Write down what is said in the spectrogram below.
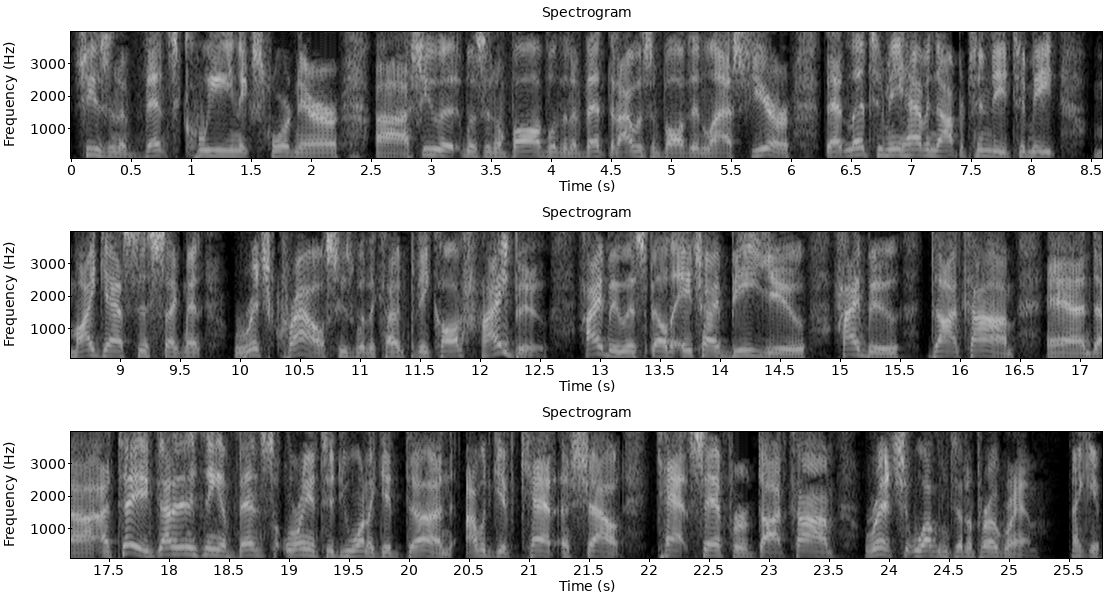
She's an events queen extraordinaire. Uh, she w- was involved with an event that I was involved in last year that led to me having the opportunity to meet my guest this segment, Rich Crouse, who's with a company called Hibu. Hibu is spelled H-I-B-U, hibu.com. And uh, I tell you, if you've got anything events oriented you want to get done, I would give Kat a shout. KatSanford.com. Rich, welcome to the program. Thank you.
